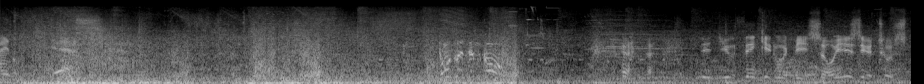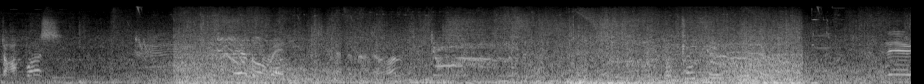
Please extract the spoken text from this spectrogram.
Finally. Yes. Don't let them go. Did you think it would be so easy to stop us? They're already. Got another one. Objective Their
